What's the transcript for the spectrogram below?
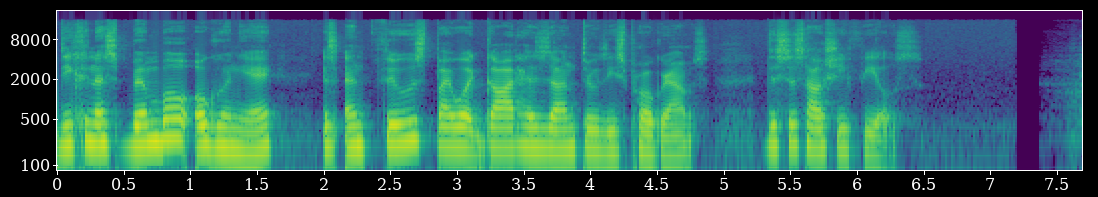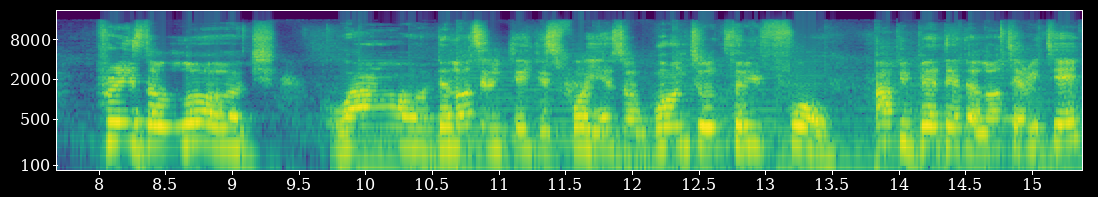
Deaconess Bimbo Ogunye, is enthused by what God has done through these programs. This is how she feels. Praise the Lord. Wow, the Lord's Heritage is four years old. One, two, three, four. Happy birthday, the Lord's Heritage.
